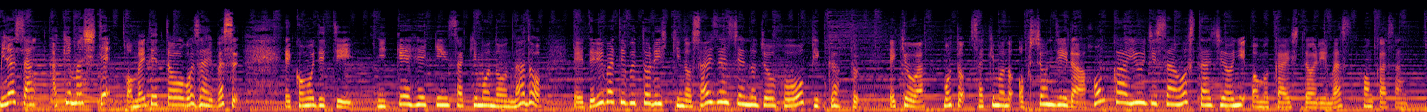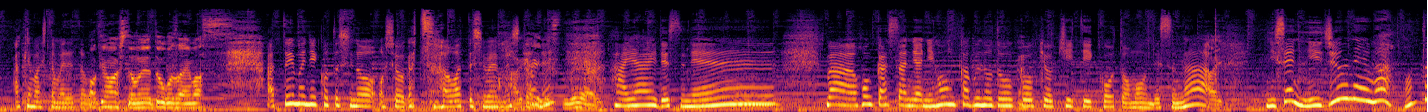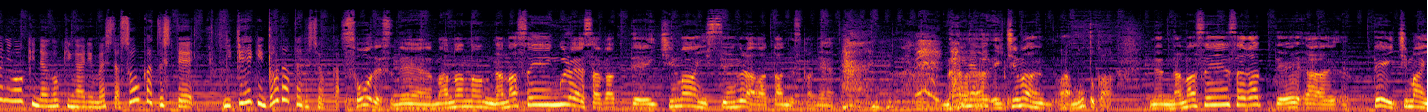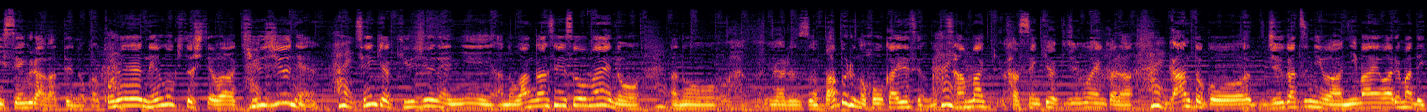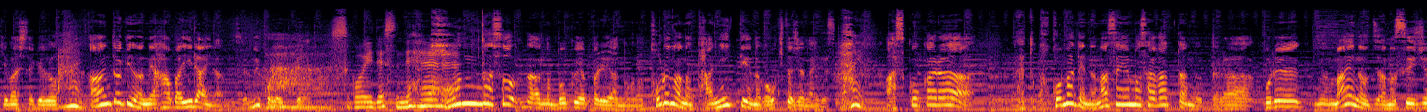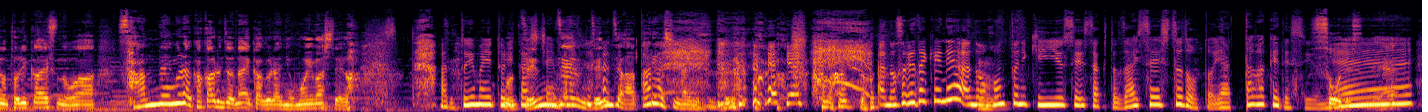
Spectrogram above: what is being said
皆さん明けましておめでとうございます。えコモディティ日経平均先物などえデリバティブ取引の最前線の情報をピックアップ。え今日は元先物オプションディーラー本川裕二さんをスタジオにお迎えしております。本川さん明けましておめでとう明けましておめでとうございます。あっという間に今年のお正月は終わってしまいましたね。早いですね。早いですね。まあ本川さんには日本株の動向を今日聞いていこうと思うんですが、はい2020年は本当に大きな動きがありました。総括して日経平均どうだったでしょうか？そうですね、まあ、7000円ぐらい下がって1万1000円ぐらい上がったんですかね。1 万あもっとか、ね、7000円下がってあで1万1000円ぐらい上がってるのか。これ値動きとしては90年、はい。はい、1990年にあの湾岸戦争前の、はい、あのいわゆるそのバブルの崩壊ですよね、はい、3万8915円からガンとこう10月には2万円割れまでいきましたけど、はい、あの時の値幅以来なんですよねこれって。すごいですね。こんなそうあの僕やっぱりあのコロナの谷っていうのが起きたじゃないですか、はい、あそこからえっと、ここまで7000円も下がったんだったらこれ前のあの水準を取り返すのは3年ぐらいかかるんじゃないかぐらいに思いましたよあっという間に取り返しちゃいます。全然全然当たりはしない。ですねあのそれだけねあの、うん、本当に金融政策と財政出動とやったわけですよね。そうですね、うん、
